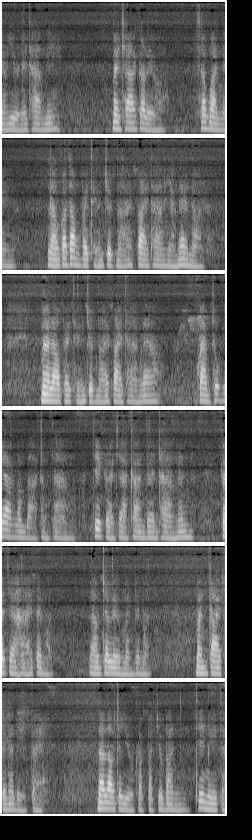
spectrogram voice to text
ยังอยู่ในทางนี้ ไม่ช้าก็เร็ว สักวันหนึ่ง เราก็ต้องไปถึงจุดหมายปลายทางอย่างแน่นอน เมื่อเราไปถึงจุดหมายปลายทางแล้ว ความทุกข์ยากลำบากต่างๆ ที่เกิดจากการเดินทางนั้น ก็จะหายไปหมด เราจะลืมมันไปหมด มันกลายเป็นอดีตไป แล้วเราจะอยู่กับปัจจุบันที่มีแต่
